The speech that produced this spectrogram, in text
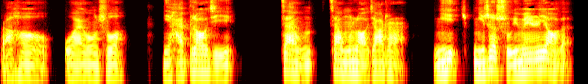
然后我外公说，你还不着急，在我们在我们老家这儿，你你这属于没人要的。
